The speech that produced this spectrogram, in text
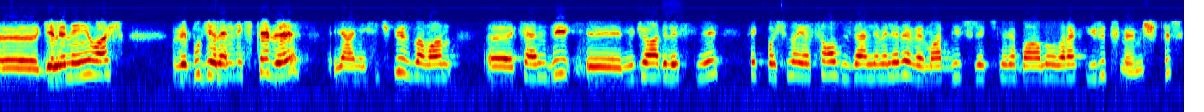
e, geleneği var ve bu gelenekte de yani hiçbir zaman e, kendi e, mücadelesini tek başına yasal düzenlemelere ve maddi süreçlere bağlı olarak yürütmemiştir.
